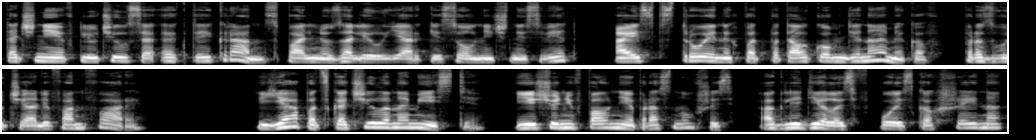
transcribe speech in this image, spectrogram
Точнее, включился эктоэкран, спальню залил яркий солнечный свет, а из встроенных под потолком динамиков прозвучали фанфары. Я подскочила на месте, еще не вполне проснувшись, огляделась в поисках Шейна,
